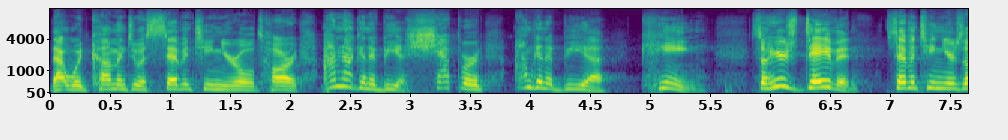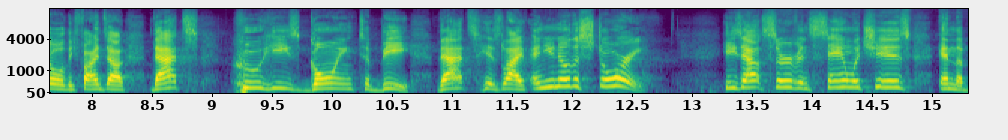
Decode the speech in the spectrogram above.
that would come into a 17 year old's heart? I'm not going to be a shepherd, I'm going to be a king. So here's David, 17 years old. He finds out that's who he's going to be. That's his life. And you know the story. He's out serving sandwiches in the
